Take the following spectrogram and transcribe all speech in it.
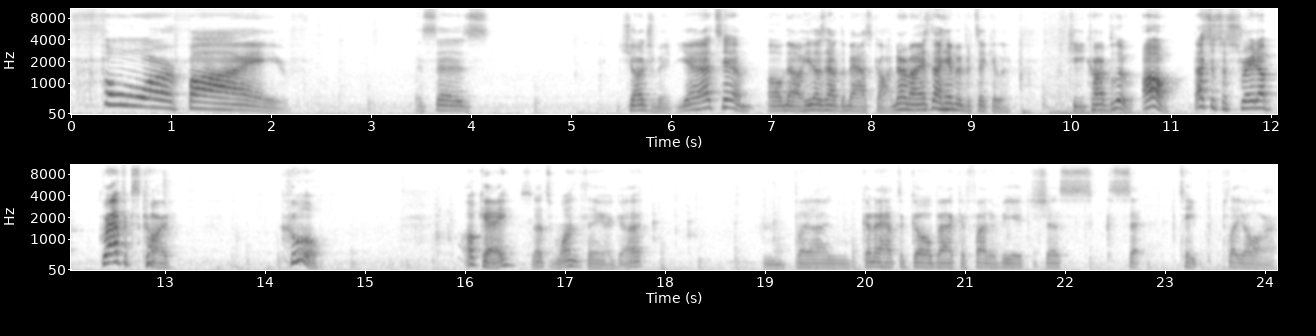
4 5. It says... Judgment. Yeah, that's him. Oh, no, he doesn't have the mask on. Never mind, it's not him in particular. Key card blue. Oh, that's just a straight up graphics card. Cool. Okay, so that's one thing I got. But I'm gonna have to go back and find a VHS cassette tape player.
